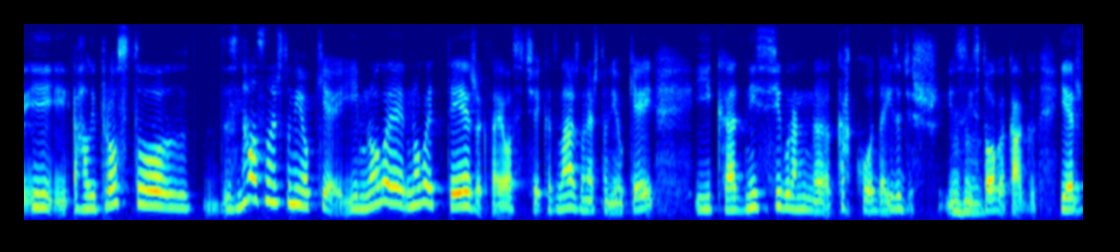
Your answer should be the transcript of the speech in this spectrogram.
i, ali prosto znala sam da nešto nije okej i mnogo je, mnogo je težak taj osjećaj kad znaš da nešto nije okej i kad nisi siguran e, kako da izađeš iz, iz toga, kak, jer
